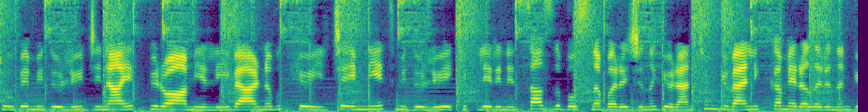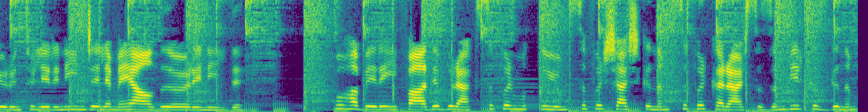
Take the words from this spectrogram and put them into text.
Şube Müdürlüğü Cinayet Büro Amirliği ve Arnavutköy İlçe Emniyet Müdürlüğü ekiplerinin Sazlıbosna Barajı'nı gören tüm güvenlik kameralarının görüntülerini incelemeye aldığı öğrenildi. Bu habere ifade bırak sıfır mutluyum sıfır şaşkınım sıfır kararsızım bir kızgınım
